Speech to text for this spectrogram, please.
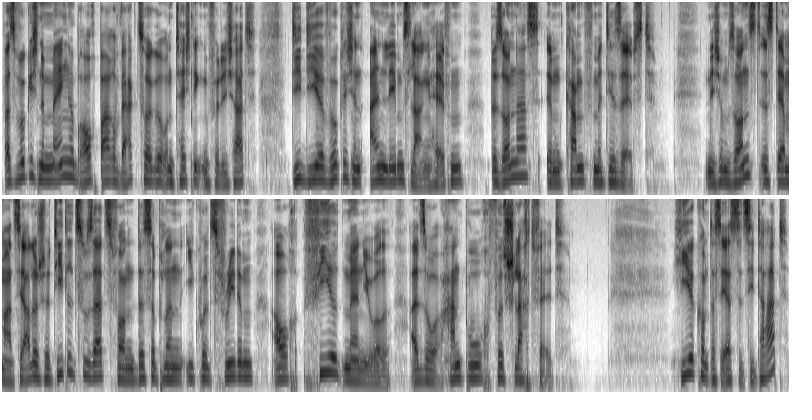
was wirklich eine Menge brauchbare Werkzeuge und Techniken für dich hat, die dir wirklich in allen Lebenslagen helfen, besonders im Kampf mit dir selbst. Nicht umsonst ist der martialische Titelzusatz von Discipline Equals Freedom auch Field Manual, also Handbuch fürs Schlachtfeld. Hier kommt das erste Zitat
